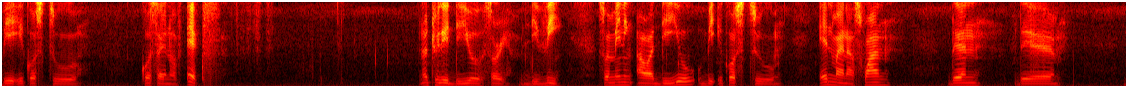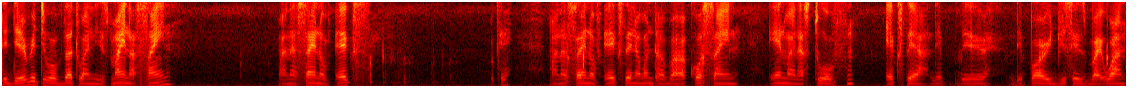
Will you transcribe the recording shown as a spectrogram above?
be equals to cosine of x. Not really du sorry dv. So meaning our du will be equals to n minus 1 then the the derivative of that one is minus sine minus sine of x okay? Minus sine of x then you're going to have a cosine n minus 2 of x there the, the the power reduces by 1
